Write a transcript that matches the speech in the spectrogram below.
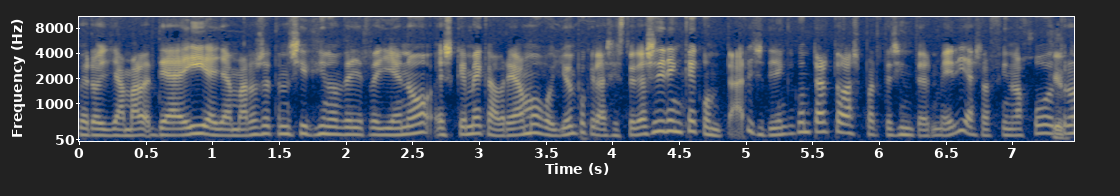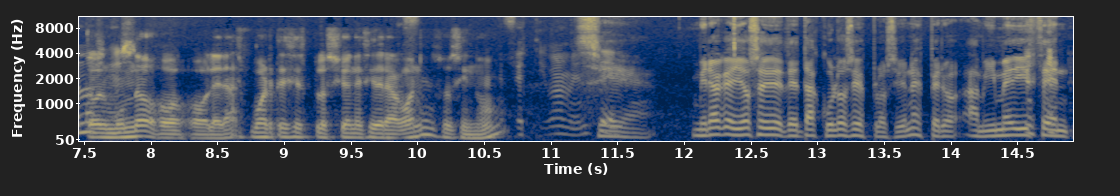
pero llamar, de ahí a llamarlos de transición o de relleno es que me cabrea mogollón, porque las historias se tienen que contar y se tienen que contar todas las partes intermedias. Al final, Juego de Tronos todo el es- mundo o, o le das muertes y explosiones y dragones o si no. Efectivamente. Sí. Mira que yo soy de tetas, culos y explosiones, pero a mí me dicen,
